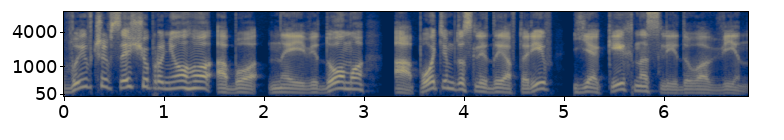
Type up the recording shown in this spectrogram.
вивчи все, що про нього або неї відомо, а потім досліди авторів, яких наслідував він.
